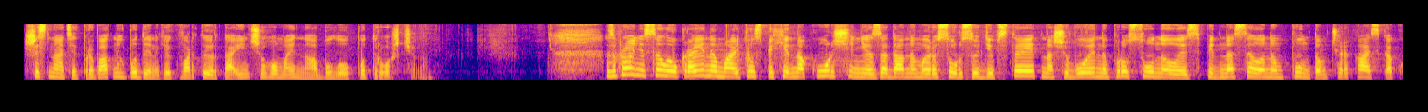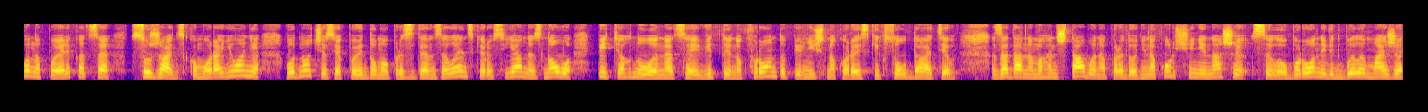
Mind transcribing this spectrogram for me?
16 приватних будинків, квартир та іншого майна було потрощено. Збройні сили України мають успіхи на Курщині. За даними ресурсу Діпстейт, наші воїни просунулись під населеним пунктом Черкаська Конопелька. Це в Сужанському районі. Водночас, як повідомив президент Зеленський, росіяни знову підтягнули на цей відтинок фронту північно-корейських солдатів. За даними генштабу, напередодні на Курщині наші сили оборони відбили майже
